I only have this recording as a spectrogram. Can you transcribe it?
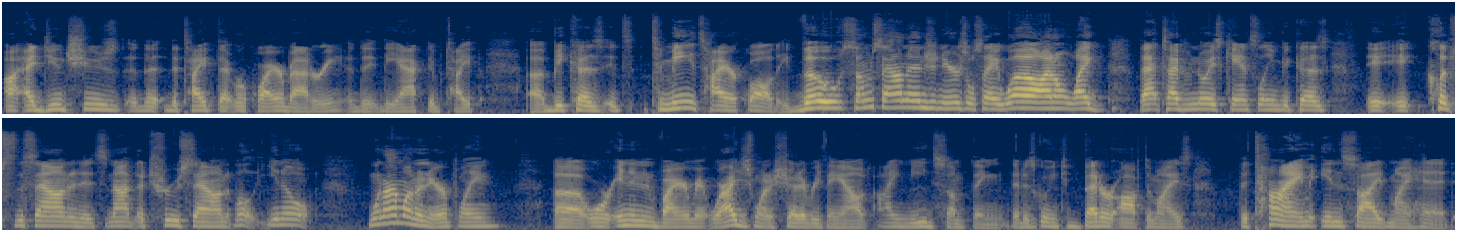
I, I, do choose the, the type that require battery, the, the active type, uh, because it's to me it's higher quality. Though some sound engineers will say, well, I don't like that type of noise canceling because it, it clips the sound and it's not a true sound. Well, you know, when I'm on an airplane. Uh, or in an environment where I just want to shut everything out, I need something that is going to better optimize the time inside my head.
